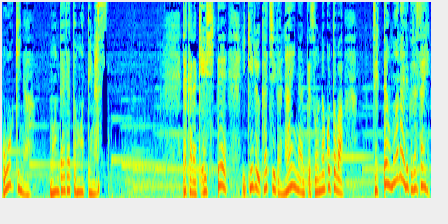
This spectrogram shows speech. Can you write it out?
大きな問題だと思っています。だから決して生きる価値がないなんてそんなことは絶対思わないでください。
